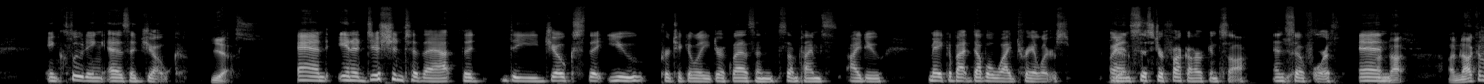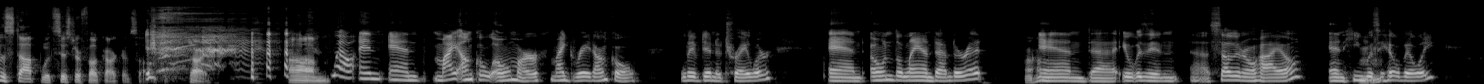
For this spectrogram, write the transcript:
including as a joke. Yes. And in addition to that, the the jokes that you, particularly Drift Glass, and sometimes I do, make about double wide trailers and Yes. sister fuck Arkansas and so Yes. forth. I'm And not. I'm not going to stop with Sister Fuck Arkansas. Sorry. Um, well, and and my uncle Omar, my great uncle, lived in a trailer and owned the land under it, Uh-huh. and uh, it was in uh, southern Ohio, and he was a hillbilly.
